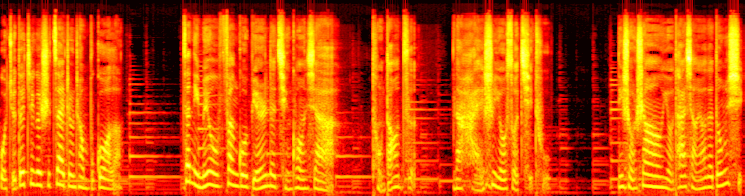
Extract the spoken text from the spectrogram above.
我觉得这个是再正常不过了。在你没有犯过别人的情况下捅刀子，那还是有所企图。你手上有他想要的东西，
